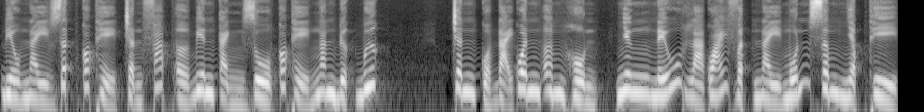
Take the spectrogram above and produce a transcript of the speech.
Điều này rất có thể trận pháp ở biên cảnh dù có thể ngăn được bước. Chân của đại quân âm hồn, nhưng nếu là quái vật này muốn xâm nhập thì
